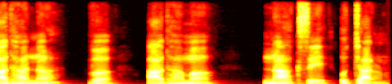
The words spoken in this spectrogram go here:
आधा न व आधा म नाक से उच्चारण।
